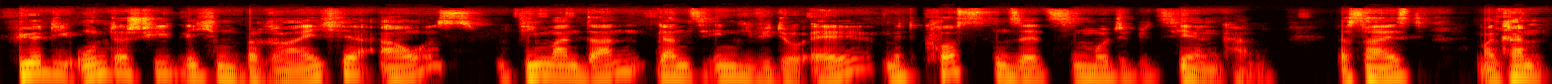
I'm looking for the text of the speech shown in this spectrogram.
für die unterschiedlichen Bereiche aus, die man dann ganz individuell mit Kostensätzen multiplizieren kann. Das heißt, man kann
